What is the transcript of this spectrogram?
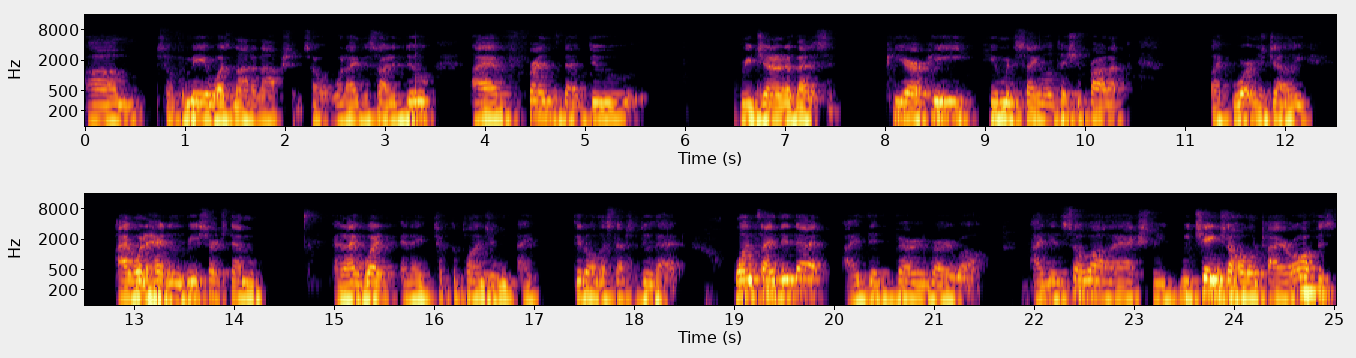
Um, so for me, it was not an option. So what I decided to do, I have friends that do regenerative medicine, PRP, human cellular tissue product, like Wharton's jelly. I went ahead and researched them and I went and I took the plunge and I did all the steps to do that. Once I did that, I did very, very well. I did so well, I actually, we changed the whole entire office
